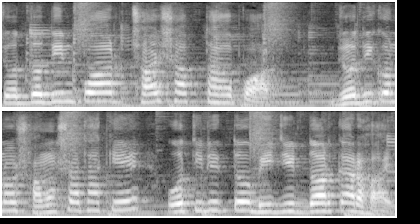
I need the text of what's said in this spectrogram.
চোদ্দ দিন পর, ছয় সপ্তাহ পর। যদি কোনো সমস্যা থাকে, অতিরিক্ত ভিজির দরকার হয়।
